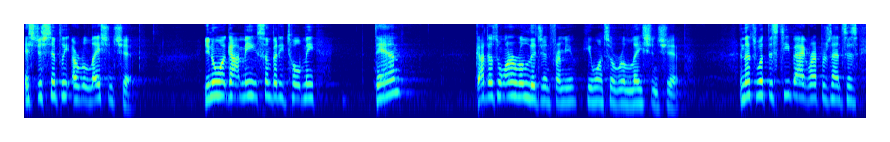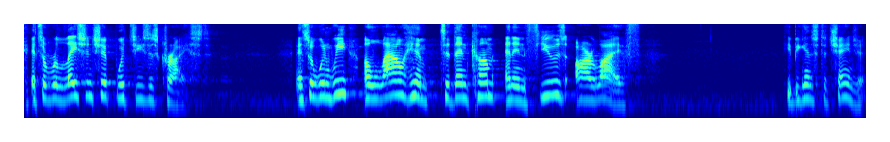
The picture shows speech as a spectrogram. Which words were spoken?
It's just simply a relationship. You know what got me? Somebody told me, Dan, God doesn't want a religion from you, He wants a relationship. And that's what this tea bag represents is it's a relationship with Jesus Christ. And so when we allow him to then come and infuse our life, he begins to change it.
